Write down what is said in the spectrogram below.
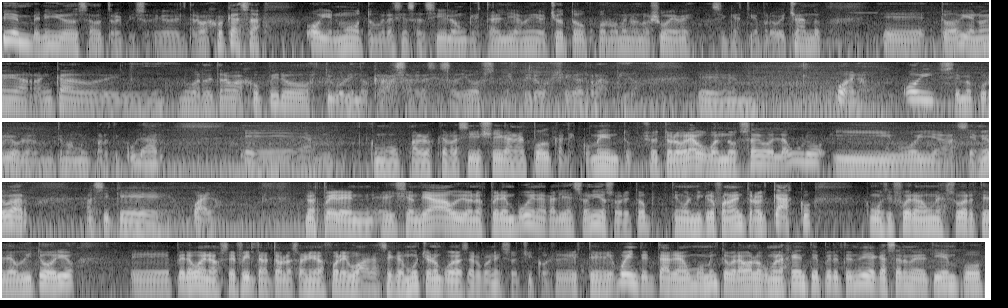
Bienvenidos a otro episodio del Trabajo a Casa. Hoy en moto, gracias al cielo, aunque está el día medio choto, por lo menos no llueve, así que estoy aprovechando. Eh, todavía no he arrancado del lugar de trabajo, pero estoy volviendo a casa, gracias a Dios, y espero llegar rápido. Eh, bueno, hoy se me ocurrió hablar de un tema muy particular. Eh, como para los que recién llegan al podcast, les comento, yo esto lo grabo cuando salgo del laburo y voy hacia mi hogar, así que, bueno, no esperen edición de audio, no esperen buena calidad de sonido, sobre todo tengo el micrófono dentro del casco, como si fuera una suerte de auditorio, eh, pero bueno, se filtra todo los sonidos afuera igual, así que mucho no puedo hacer con eso, chicos. Este, voy a intentar en algún momento grabarlo como la gente, pero tendría que hacerme de tiempo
